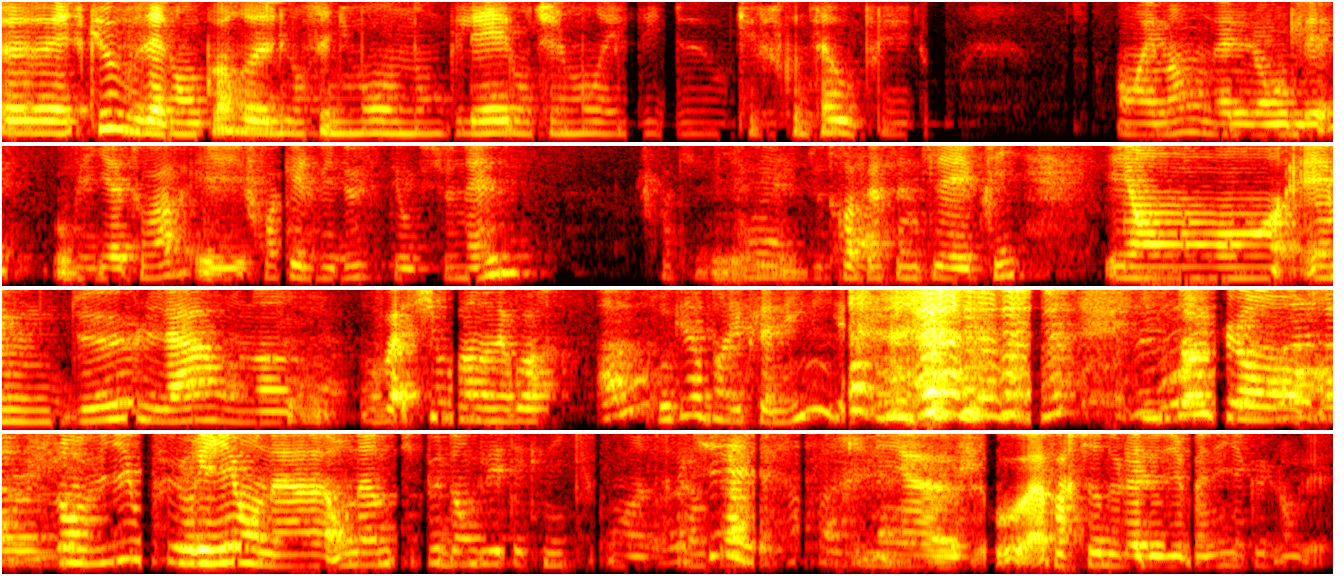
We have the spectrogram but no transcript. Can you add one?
euh, est-ce que vous avez encore de l'enseignement en anglais, éventuellement LV2 ou quelque chose comme ça, ou plus du tout? En M1, on a l'anglais obligatoire et je crois qu'LV2 c'était optionnel. Je crois qu'il y avait Ouais, deux, trois ça. personnes qui l'avaient pris. Et en M2, là, on, en, on va, si on va en avoir. Ah Regarde dans les plannings. Il me semble qu'en en janvier ou février, on a, on a un petit peu d'anglais technique ou un truc comme ça. Mais euh, je- à partir de la deuxième année, il n'y a que de l'anglais.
